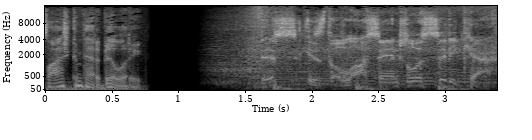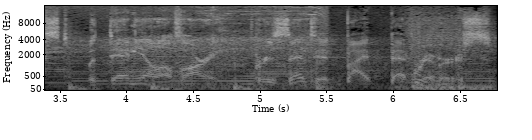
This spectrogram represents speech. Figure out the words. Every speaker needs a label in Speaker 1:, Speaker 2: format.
Speaker 1: slash compatibility.
Speaker 2: This is the Los Angeles CityCast with Danielle Alvari, presented by Bet Rivers.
